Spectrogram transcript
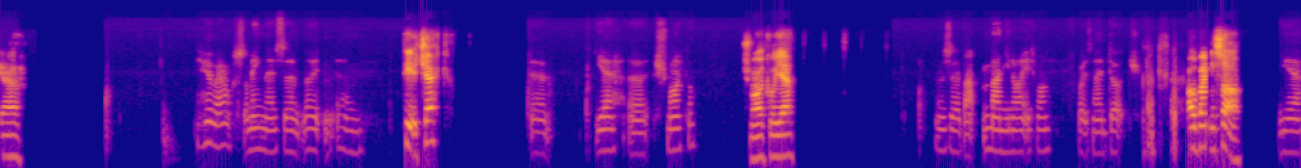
Yeah, who else? I mean, there's um, like, um, Peter Cech, um yeah, uh, Schmeichel. Schmeichel, yeah. There's uh, that Man United one. What his name? Dutch. Oh, Van der Sar. Yeah.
